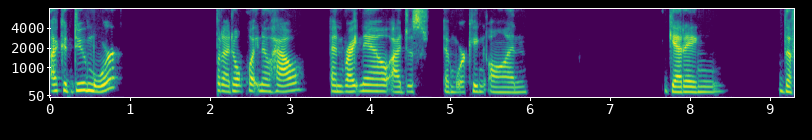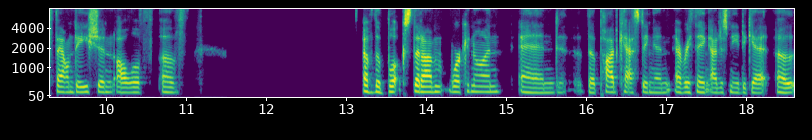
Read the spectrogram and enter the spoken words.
I could do more, but I don't quite know how. And right now I just am working on getting the foundation all of of of the books that I'm working on and the podcasting and everything. I just need to get a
